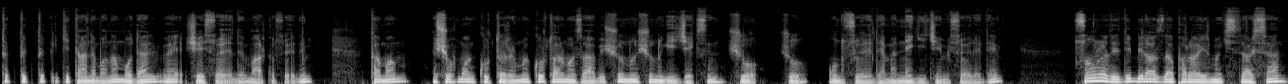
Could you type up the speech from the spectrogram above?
Tık tık tık iki tane bana model ve şey söyledim, marka söyledim. Tamam eşofman kurtarır mı? Kurtarmaz abi. Şunu şunu giyeceksin. Şu şu onu söyledi hemen ne giyeceğimi söyledi. Sonra dedi biraz daha para ayırmak istersen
